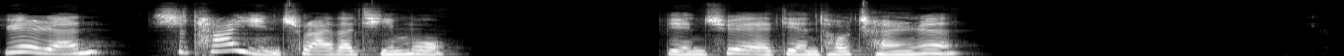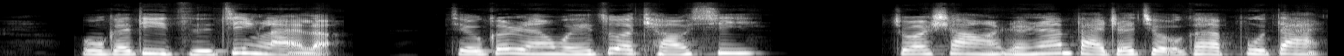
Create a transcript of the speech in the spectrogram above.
越人是他引出来的题目。”扁鹊点头承认。五个弟子进来了，九个人围坐调息，桌上仍然摆着九个布袋。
